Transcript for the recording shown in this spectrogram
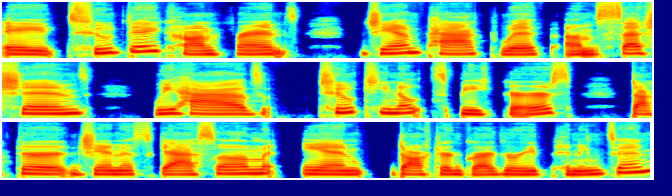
a two day conference jam packed with um, sessions. We have two keynote speakers, Dr. Janice Gassam and Dr. Gregory Pennington.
